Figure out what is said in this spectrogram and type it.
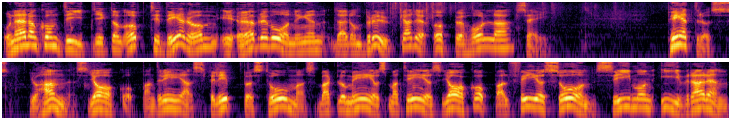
Och när de kom dit gick de upp till det rum i övre våningen där de brukade uppehålla sig. Petrus, Johannes, Jakob, Andreas, Filippus, Thomas, Bartolomeus, Matteus, Jakob, Alfeus son, Simon ivraren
